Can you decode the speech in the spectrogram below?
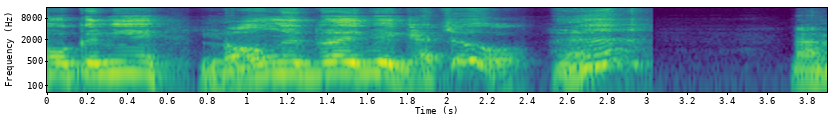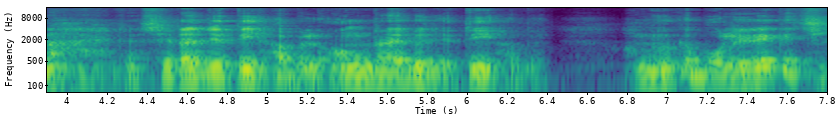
ওকে নিয়ে লং ড্রাইভে গেছো? হ্যাঁ? না না, সেটা যেতেই হবে লং ড্রাইভে যেতেই হবে। আমি ওকে বলে রেখেছি।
